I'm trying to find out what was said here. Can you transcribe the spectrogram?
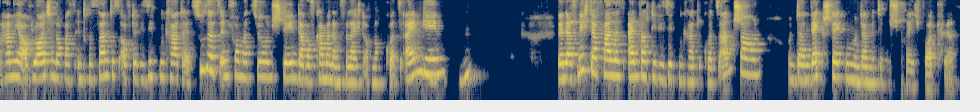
haben ja auch Leute noch was Interessantes auf der Visitenkarte als Zusatzinformation stehen. Darauf kann man dann vielleicht auch noch kurz eingehen. Mhm. Wenn das nicht der Fall ist, einfach die Visitenkarte kurz anschauen und dann wegstecken und dann mit dem Gespräch fortführen.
